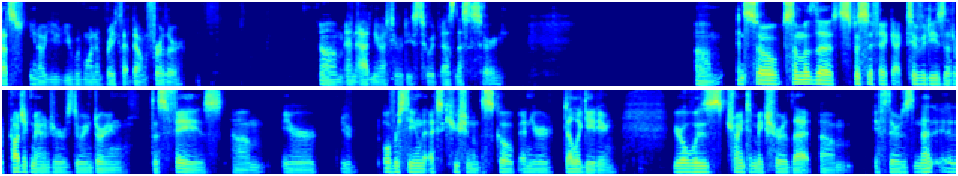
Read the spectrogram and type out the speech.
that's, you know, you, you would want to break that down further um, and add new activities to it as necessary. Um, and so some of the specific activities that a project manager is doing during this phase, um, you're, you're overseeing the execution of the scope and you're delegating. You're always trying to make sure that um, if there's not, uh,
